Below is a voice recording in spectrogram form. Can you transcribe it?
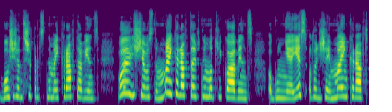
Było 63% na Minecrafta, więc woleliście po prostu Minecrafta w tym odcinku, a więc ogólnie jest oto dzisiaj Minecraft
